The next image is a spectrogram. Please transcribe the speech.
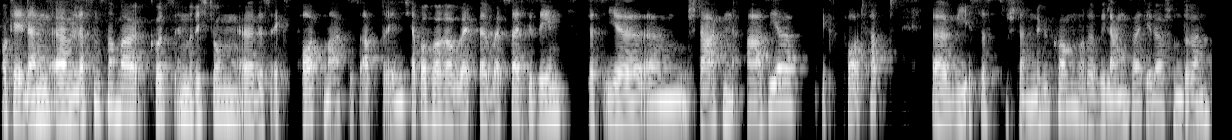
Okay, dann ähm, lasst uns noch mal kurz in Richtung äh, des Exportmarktes abdrehen. Ich habe auf eurer Web äh, Website gesehen, dass ihr ähm, starken Asia-Export habt. Äh, wie ist das zustande gekommen oder wie lange seid ihr da schon dran?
